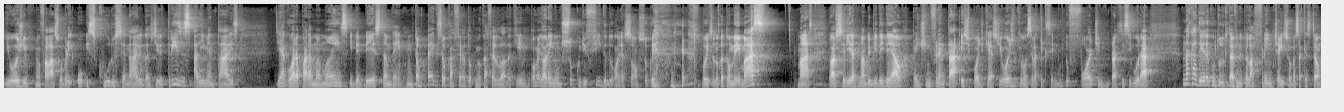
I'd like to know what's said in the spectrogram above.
E hoje vamos falar sobre o escuro cenário das diretrizes alimentares e agora para mamães e bebês também. Então pegue seu café, eu tô com meu café do lado aqui, ou melhor ainda, um suco de fígado. Olha só, um suco de... Bom, isso eu nunca tomei, mas mas eu acho que seria uma bebida ideal para a gente enfrentar este podcast de hoje, porque você vai ter que ser muito forte para se segurar na cadeira com tudo que está vindo pela frente aí sobre essa questão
